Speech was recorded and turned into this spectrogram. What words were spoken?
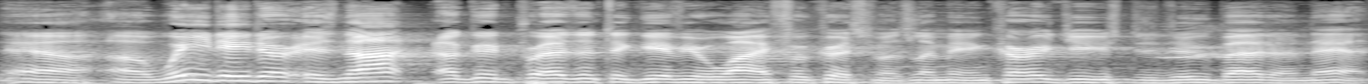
now, a weed eater is not a good present to give your wife for Christmas. Let me encourage you to do better than that.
